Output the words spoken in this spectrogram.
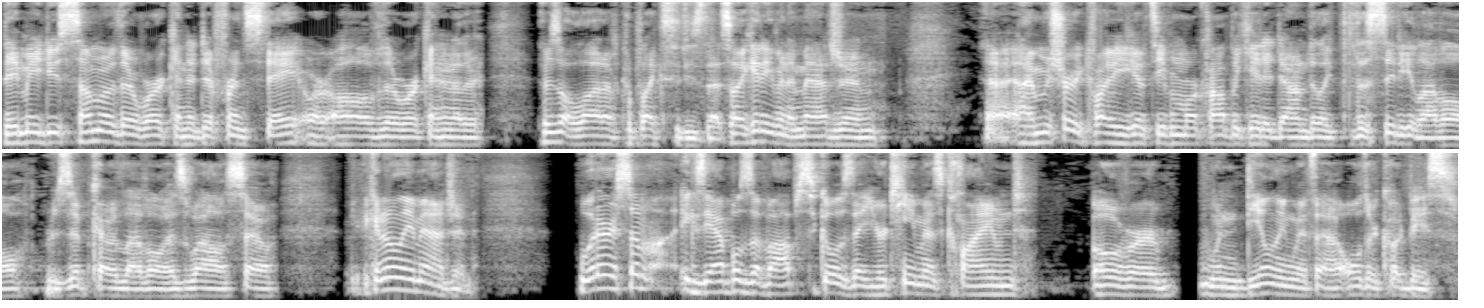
they may do some of their work in a different state or all of their work in another. There's a lot of complexities to that. So I can't even imagine. I'm sure it probably gets even more complicated down to like the city level or zip code level as well. So I can only imagine. What are some examples of obstacles that your team has climbed over when dealing with uh, older code base?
